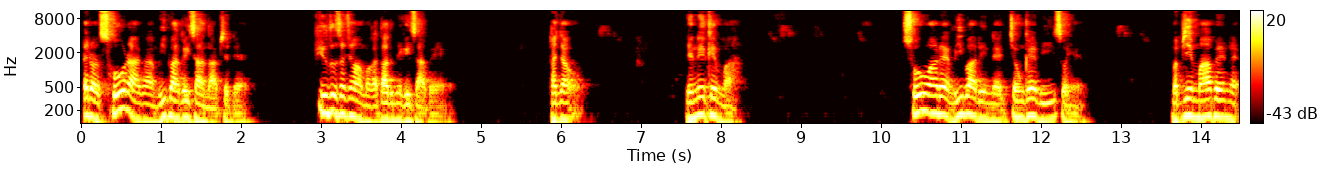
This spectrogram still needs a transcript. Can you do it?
အဲ့တော့ဆိုးတာကမိဘကိစ္စသာဖြစ်တယ်ပြုစုဆက်ချောင်းမှာကသာသမီကိစ္စပဲဒါကြောင့်ယနေ့ခေတ်မှာဆိုးရတဲ့မိဘတွေနဲ့ကြုံခဲ့ပြီဆိုရင်မပြင်းမာပဲနဲ့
